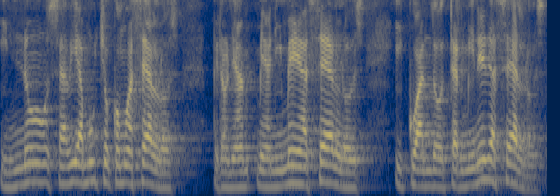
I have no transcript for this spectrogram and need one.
y no sabía mucho cómo hacerlos, pero me animé a hacerlos y cuando terminé de hacerlos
